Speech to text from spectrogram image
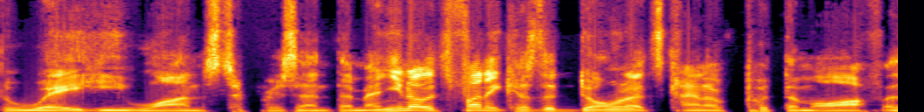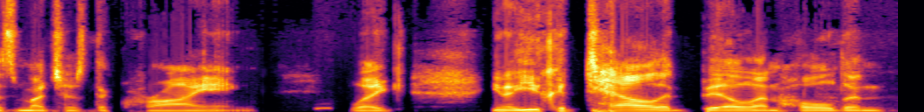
the way he wants to present them. And you know, it's funny because the donuts kind of put them off as much as the crying. Like, you know, you could tell that Bill and Holden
